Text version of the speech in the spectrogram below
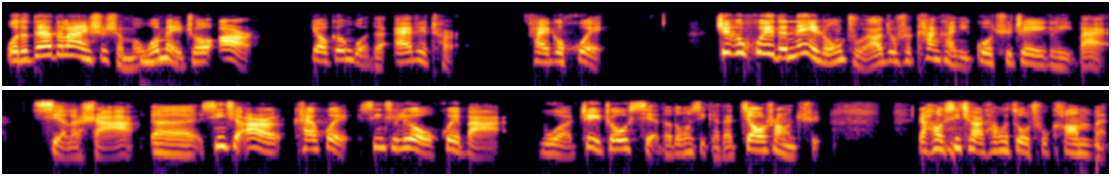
我的 deadline 是什么？我每周二要跟我的 editor 开个会，这个会的内容主要就是看看你过去这一个礼拜写了啥。呃，星期二开会，星期六会把。我这周写的东西给他交上去，然后星期二他会做出 comment。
